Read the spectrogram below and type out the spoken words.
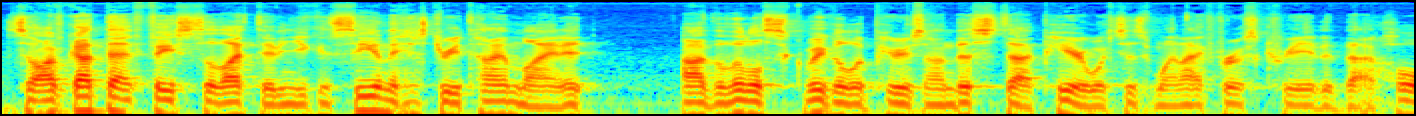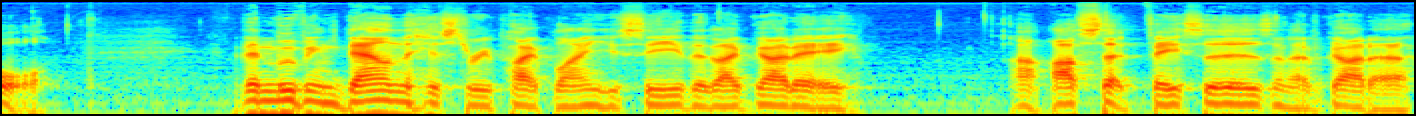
So I've got that face selected, and you can see in the history timeline, it uh, the little squiggle appears on this step here, which is when I first created that hole. Then moving down the history pipeline, you see that I've got a uh, offset faces and I've got a,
